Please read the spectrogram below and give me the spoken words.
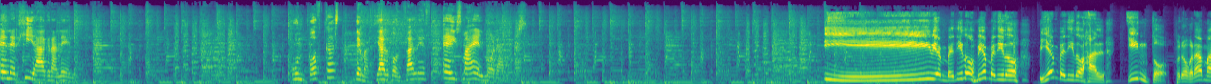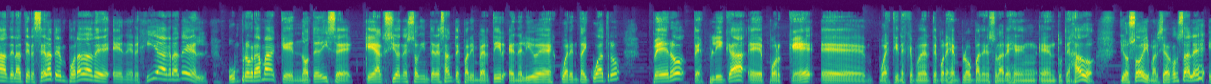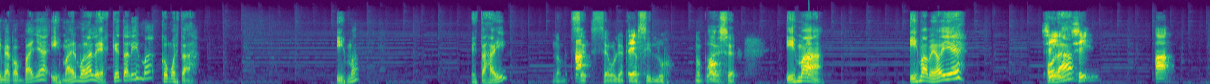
Energía a granel. Un podcast de Marcial González e Ismael Morales. Y bienvenidos, bienvenidos, bienvenidos al quinto programa de la tercera temporada de Energía a Granel. Un programa que no te dice qué acciones son interesantes para invertir en el IBEX 44, pero te explica eh, por qué eh, pues tienes que ponerte, por ejemplo, paneles solares en, en, tu tejado. Yo soy Marcial González y me acompaña Ismael Morales. ¿Qué tal, Isma? ¿Cómo estás? Isma, ¿estás ahí? No, Ah, se, se volvió a quedar sin luz. No puede Oh. ser. Isma, Isma, ¿me oyes? Sí, Hola. sí. Ah,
